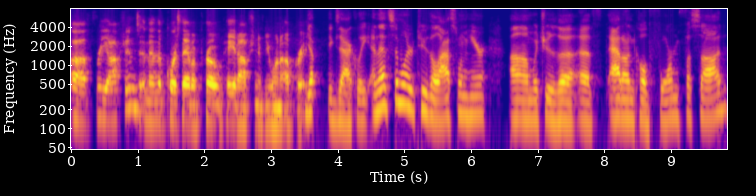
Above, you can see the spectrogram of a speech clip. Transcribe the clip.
uh, free options, and then of course they have a pro paid option if you want to upgrade. Yep, exactly. And that's similar to the last one here, um, which is a, a add-on called Form Facade.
